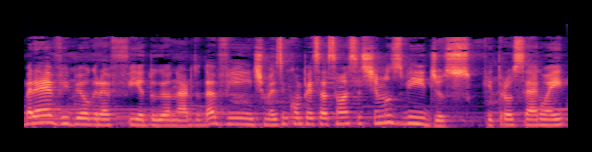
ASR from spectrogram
breve biografia do Leonardo da Vinci, mas em compensação assistimos vídeos que trouxeram aí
